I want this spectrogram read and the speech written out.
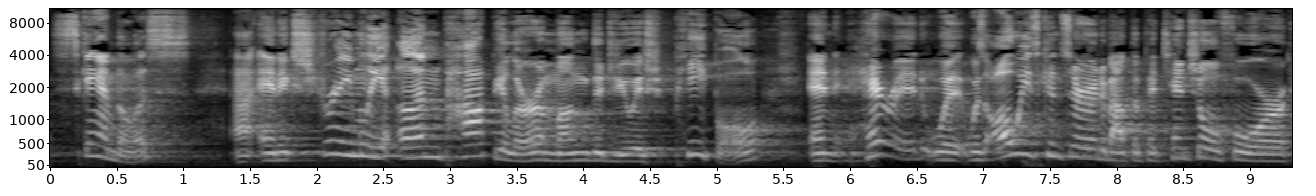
scandalous uh, and extremely unpopular among the Jewish people. And Herod was always concerned about the potential for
